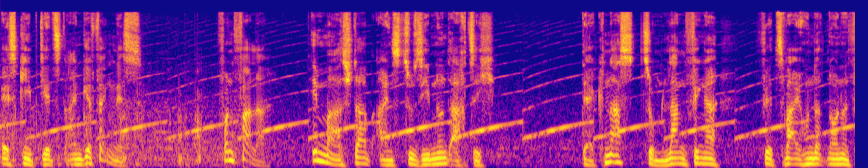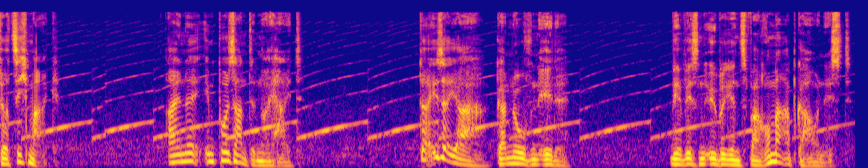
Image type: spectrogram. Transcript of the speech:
Es gibt jetzt ein Gefängnis. Von Faller. Im Maßstab 1 zu 87. Der Knast zum Langfinger für 249 Mark. Eine imposante Neuheit. Da ist er ja, Ganoven-Ede. Wir wissen übrigens, warum er abgehauen ist.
